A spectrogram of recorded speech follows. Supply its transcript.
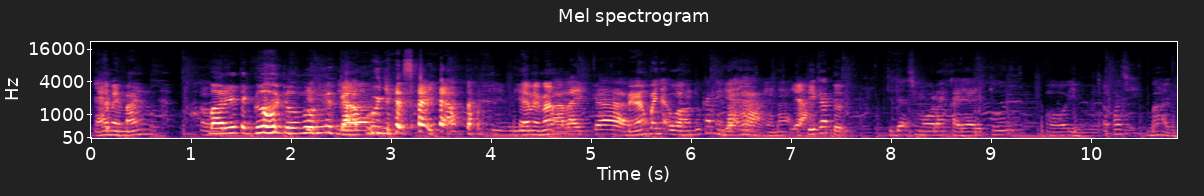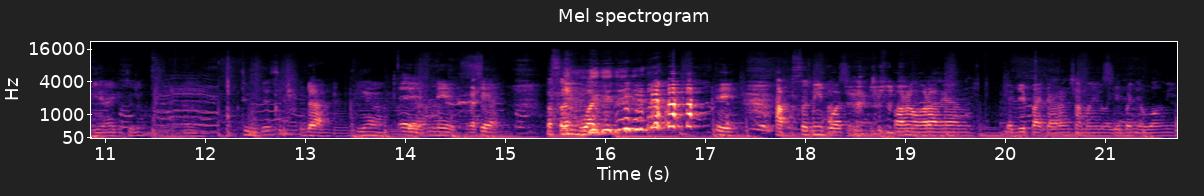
Ya memang eh, Mario teguh ngomong Gak Ya. punya saya tapi ini Ya, memang- malaikat. memang banyak uang tuh kan enak, Ya, enak. ya, Tapi kan betul. tidak semua orang kaya itu oh, apa sih bahagia gitu loh. Hmm, Itu aja sih. Udah. Iya. eh nih kasih ya pesan buat eh pesan nih buat orang-orang yang lagi pacaran sama yang lagi banyak uang nih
